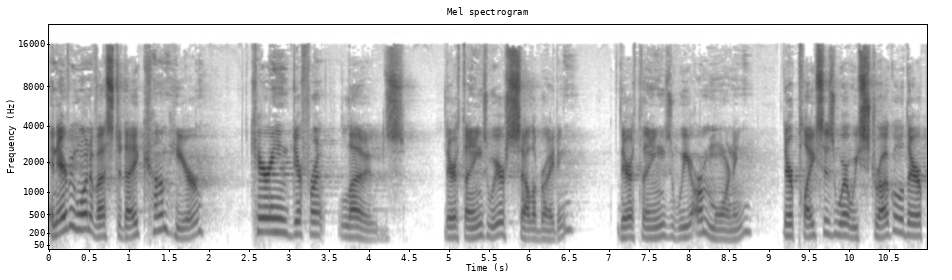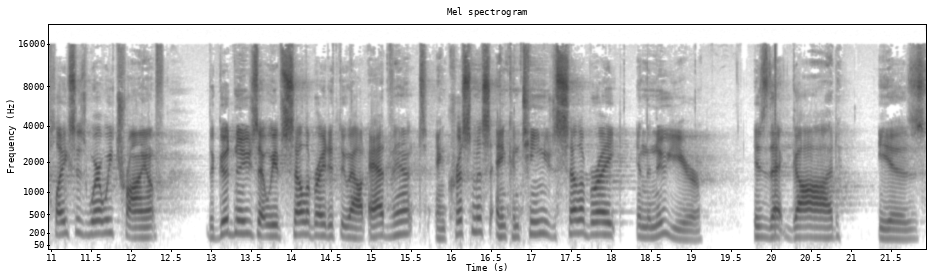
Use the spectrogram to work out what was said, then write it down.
And every one of us today come here carrying different loads. There are things we are celebrating, there are things we are mourning, there are places where we struggle, there are places where we triumph. The good news that we have celebrated throughout Advent and Christmas and continue to celebrate in the new year is that God is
